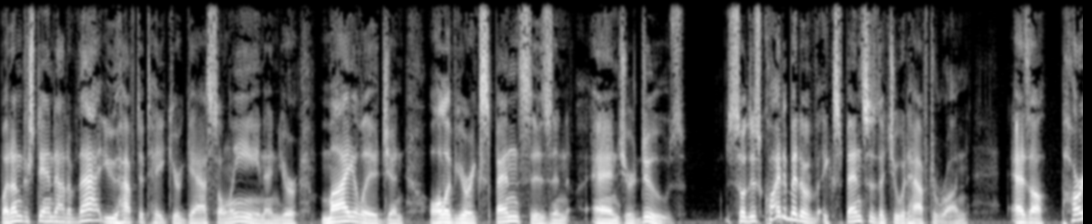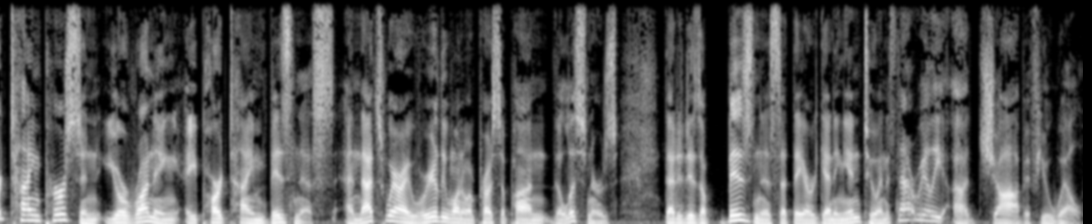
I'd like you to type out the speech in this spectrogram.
But understand out of that, you have to take your gasoline and your mileage and all of your expenses and, and your dues. So there's quite a bit of expenses that you would have to run. As a part time person, you're running a part time business. And that's where I really want to impress upon the listeners that it is a business that they are getting into. And it's not really a job, if you will.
